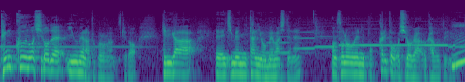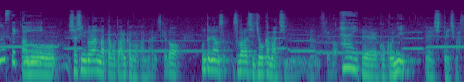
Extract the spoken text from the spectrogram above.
天空の城で有名なところなんですけど霧が、えー一面に谷を埋めましてねまあその上にぽっかりとお城が浮かぶという。あの写真ご覧になったことあるかもわかんないですけど本当にあのす素晴らしい城下町なんですけど、はい。えーここに、えー出店します。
